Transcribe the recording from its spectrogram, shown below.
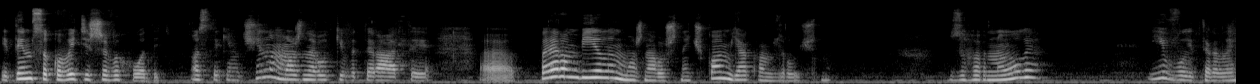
і тим соковитіше виходить. Ось таким чином можна руки витирати е, пером білим, можна рушничком, як вам зручно. Згорнули і витерли,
